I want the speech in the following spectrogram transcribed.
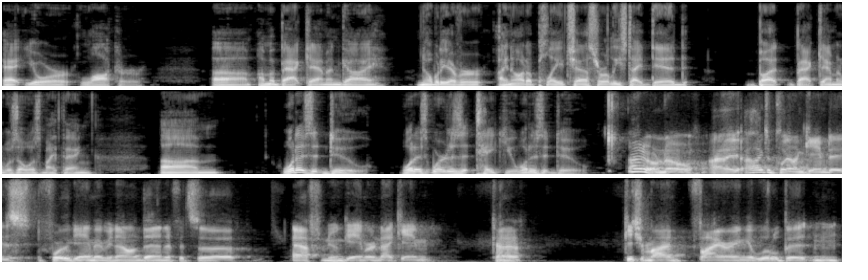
at your locker. Um, I'm a backgammon guy. Nobody ever, I know how to play chess, or at least I did, but backgammon was always my thing. Um, what does it do? What is, where does it take you? What does it do? I don't know. I, I like to play on game days before the game every now and then. If it's a afternoon game or a night game, kind of get your mind firing a little bit, and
